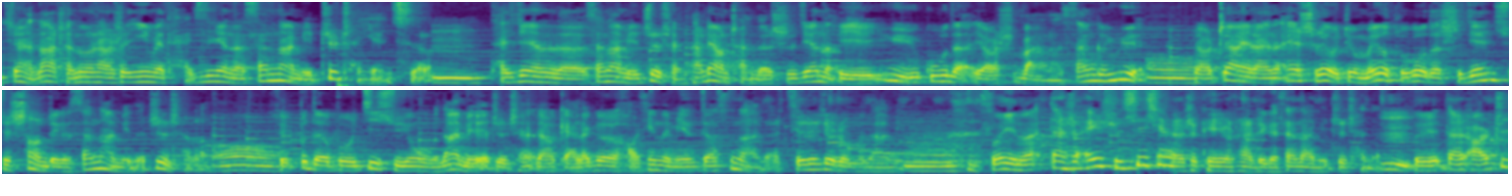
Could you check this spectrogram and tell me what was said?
其实很大程度上是因为台积电的三纳米制程延期了。嗯，台积电的三纳米制程，它量产的时间呢，比预估的要是晚了三个月。哦然后这样一来呢，A 十六就没有足够的时间去上这个三纳米的制程了。哦所以不得不继续用五纳米的制程，然后改了个好听的名字叫四纳米，其实就是五纳米。嗯所以呢，但是 A 十七显然是可以用上这个三纳米制程的，嗯所以但是而这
